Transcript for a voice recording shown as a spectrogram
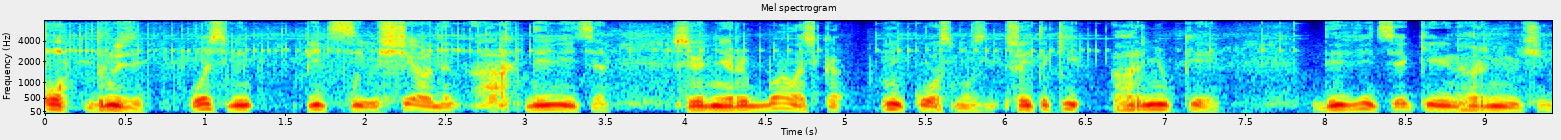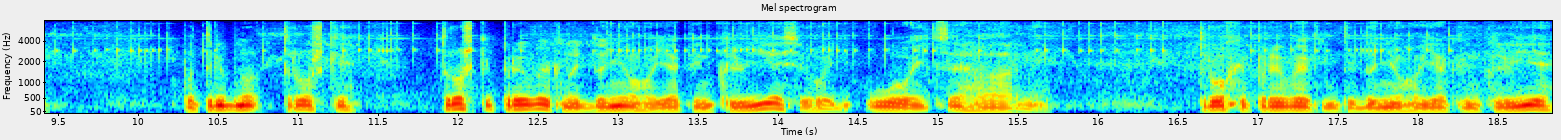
О, друзі, ось він підсів ще один. Ах, дивіться. Сьогодні рибалочка, ну космос. Ще й такі гарнюки. Дивіться, який він гарнючий. Потрібно трошки, трошки привикнути до нього, як він клює сьогодні. Ой, це гарний. Трохи привикнути до нього, як він клює,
